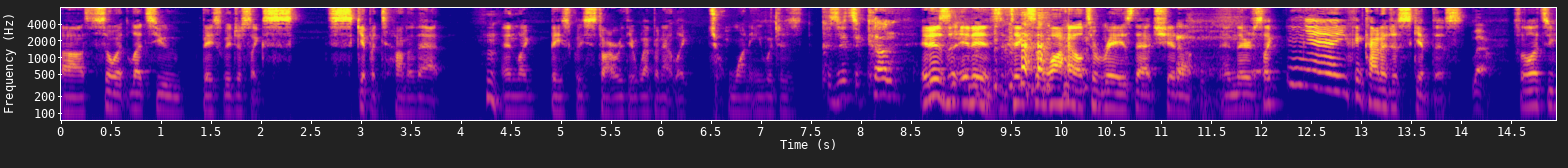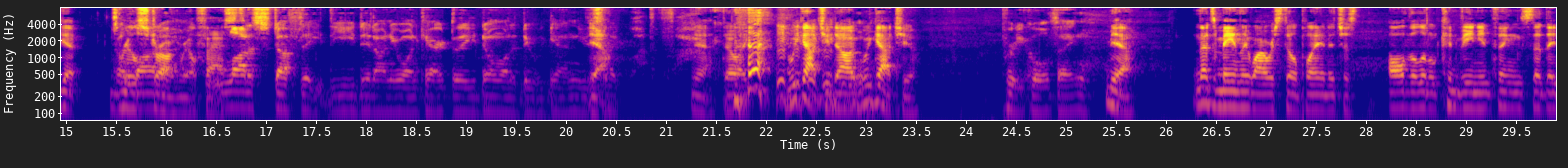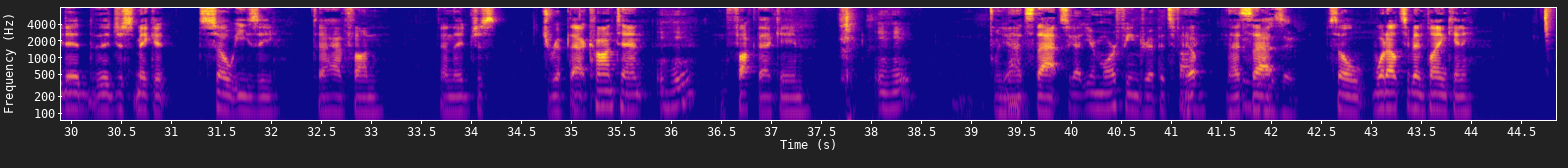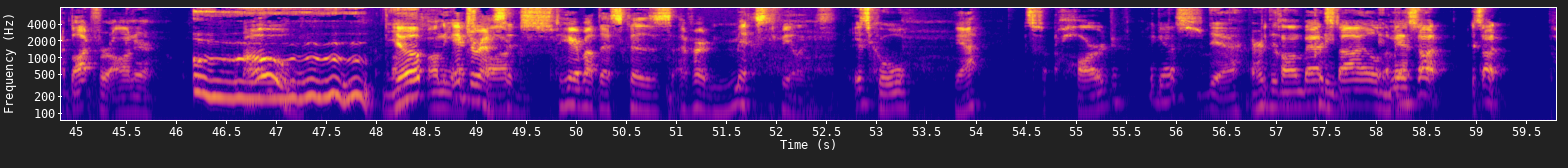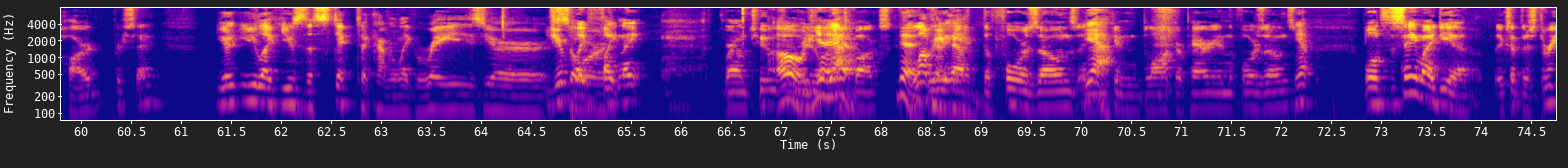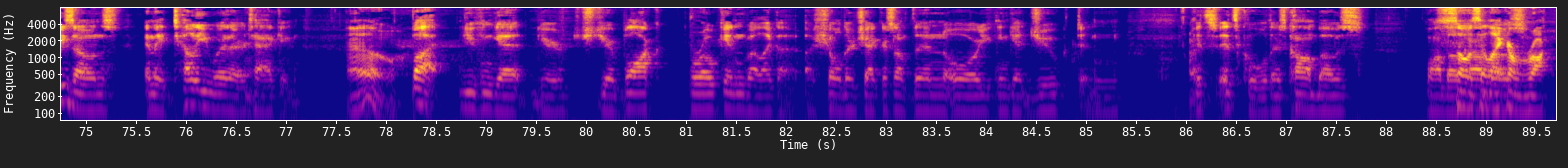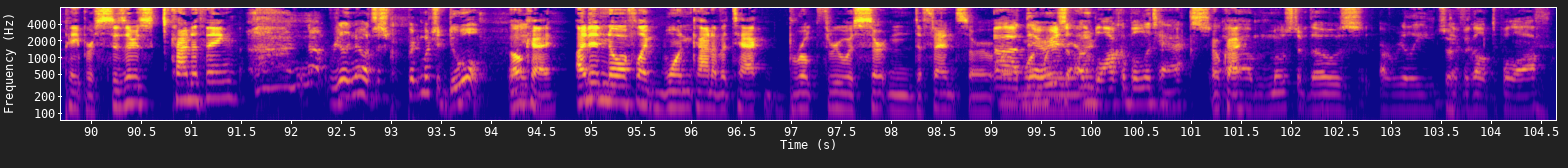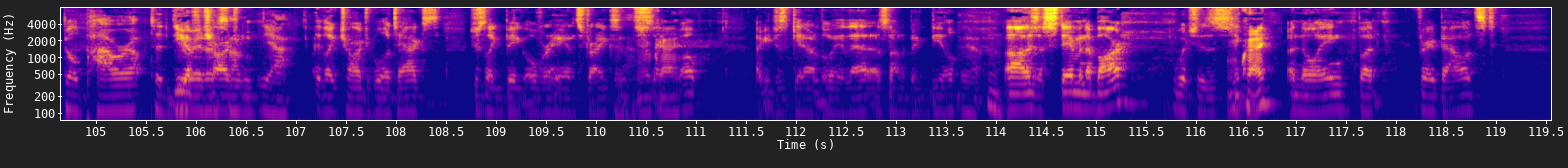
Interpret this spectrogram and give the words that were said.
Uh, so it lets you basically just like skip a ton of that. Hmm. And like basically start with your weapon at like twenty, which is Because it's a cunt. it is. It is. It takes a while to raise that shit up, and they're just like, yeah, you can kind of just skip this. Well, So it lets you get it's real strong, of- real fast. A lot of stuff that you, that you did on your one character that you don't want to do again. You're just Yeah. like, what the fuck? yeah, they're like, we got you, dog. We got you. Pretty cool thing. Yeah, and that's mainly why we're still playing. It's just all the little convenient things that they did. They just make it so easy to have fun, and they just drip that content and fuck that game. Mm-hmm. And that's that. So you got your morphine drip. It's fine. Yep, that's that. Buzzard. So, what else you been playing, Kenny? I bought For Honor Oh, Yep. on the interested Xbox. to hear about this because I've heard mixed feelings. It's cool. Yeah, It's hard, I guess. Yeah, I heard The that combat style. I mean, it's not. It's not hard per se. You you like use the stick to kind of like raise your. Did you ever sword. play Fight Night? Round two. from Oh, original yeah. Xbox. Yeah. Love Where that you game. have the four zones and Yeah. you can block or parry in the four zones. Yep. Well, it's the same idea, except there's three zones and they tell you where they're attacking. Oh, But you can get your your block broken by like a, a shoulder check or something, or you can get juked, and it's it's cool. There's combos. Wombo so is it like a rock paper scissors kind of thing? Uh, not really. No, it's just pretty much a duel. Like, Okay, I didn't know if like one kind of attack broke through a certain defense or, or Uh, one there way or is the other. unblockable attacks. Okay. Um, most of those are really difficult to pull off. Build power up to do you have it to charge them. Yeah. They like chargeable attacks, just like big overhand strikes. And it's Okay. like, well, I can just get out of the way of that. That's not a big deal. Yeah. Uh, there's a stamina bar, which is Okay, annoying but very balanced.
